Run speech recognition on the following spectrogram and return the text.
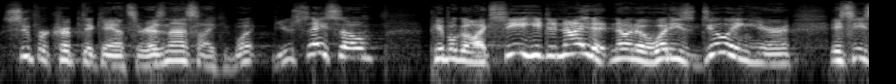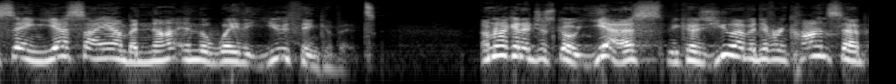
Super cryptic answer, isn't that? It's like, what? You say so. People go like, see, he denied it. No, no. What he's doing here is he's saying, yes, I am, but not in the way that you think of it. I'm not going to just go yes because you have a different concept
